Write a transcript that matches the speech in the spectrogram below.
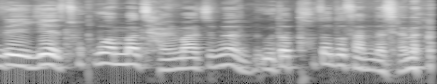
근데 이게 속궁합만 잘 맞으면 의도 터져도 산다잖아.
